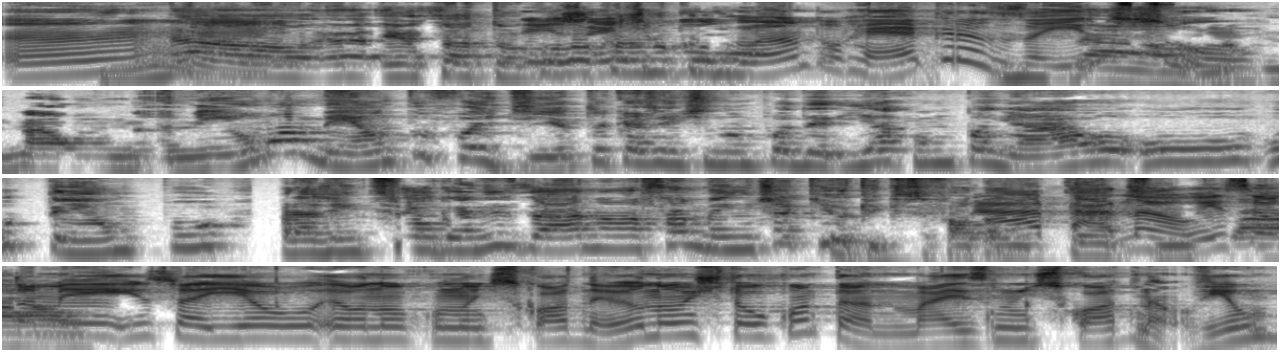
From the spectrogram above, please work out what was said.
Ah, não, eu, só tô tem colocando gente como... regras, é não, isso? Não, em nenhum momento foi dito que a gente não poderia acompanhar o, o tempo pra gente se organizar na nossa mente aqui. O que, que se falta Ah, tá, não, isso eu também, isso aí eu, eu não, não discordo, não. Eu não estou contando, mas não discordo não, viu?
